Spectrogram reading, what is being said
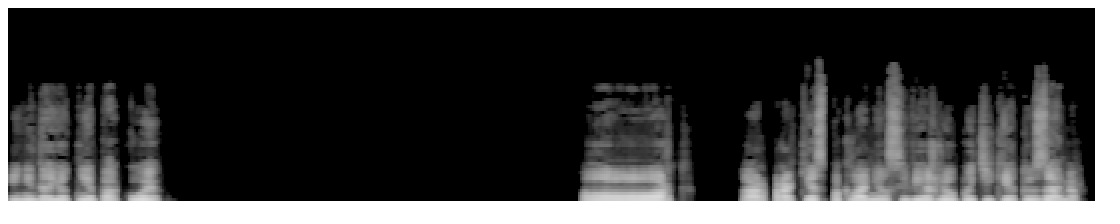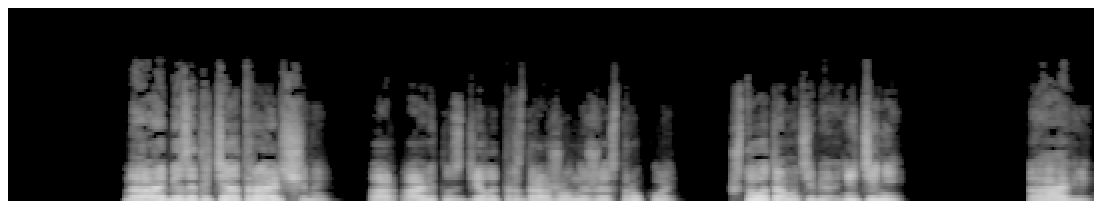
и не дает мне покоя. «Лорд!» — Арпрокес поклонился вежливо по этикету и замер. «Да, без этой театральщины!» Ар Авитус делает раздраженный жест рукой. «Что там у тебя? Не тяни!» «Ави,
